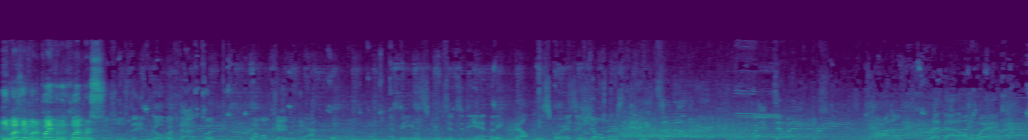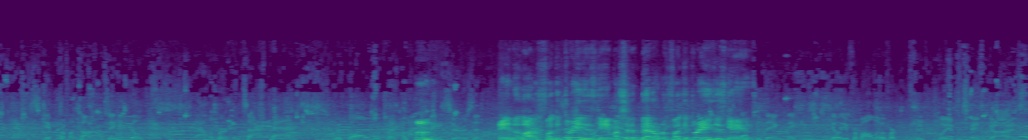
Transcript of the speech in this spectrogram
He must have want to play for the Clippers. Officials didn't go with that, but I'm okay with it. Yeah. Embiid scoops it to DeAnthony. Melton squares his shoulders and hits another. Back-to-back three. McConnell read that all the way. Skip from McConnell to Hield. Halliburton touch pass. Good ball movement by Hmm. the Pacers. And Ain't a lot of fucking threes this game. I should have bet on the fucking threes this game. that's the thing. They can kill you from all over. They've played 10 guys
